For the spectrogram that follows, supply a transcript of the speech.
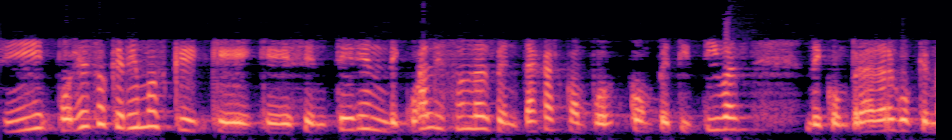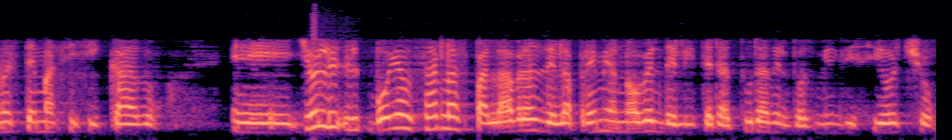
Sí, por eso queremos que, que, que se enteren de cuáles son las ventajas competitivas de comprar algo que no esté masificado eh, yo le, voy a usar las palabras de la Premio Nobel de Literatura del 2018.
